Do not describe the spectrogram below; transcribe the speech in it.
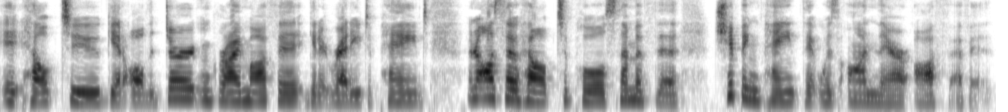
It helped to get all the dirt and grime off it, get it ready to paint, and also helped to pull some of the chipping paint that was on there off of it.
